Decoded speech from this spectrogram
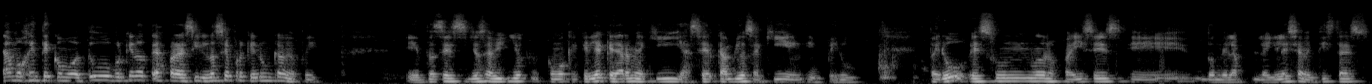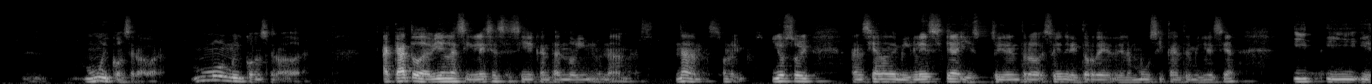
damos gente como tú, ¿por qué no te vas para Brasil? No sé por qué nunca me fui. Entonces yo sabía, yo como que quería quedarme aquí y hacer cambios aquí en, Perú. Perú es uno de los países eh, donde la, iglesia adventista es muy conservadora, muy, muy conservadora. Acá todavía en las iglesias se sigue cantando himnos nada más, nada más, solo himnos. Yo soy anciano de mi iglesia y estoy dentro, soy director de, la música dentro de mi iglesia y, y,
